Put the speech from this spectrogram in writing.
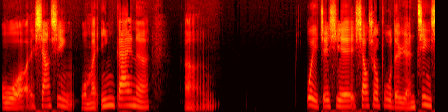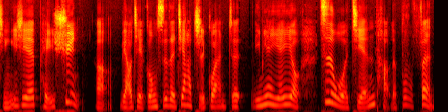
我相信我们应该呢，嗯，为这些销售部的人进行一些培训。啊，了解公司的价值观，这里面也有自我检讨的部分。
